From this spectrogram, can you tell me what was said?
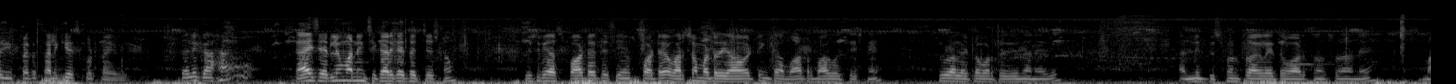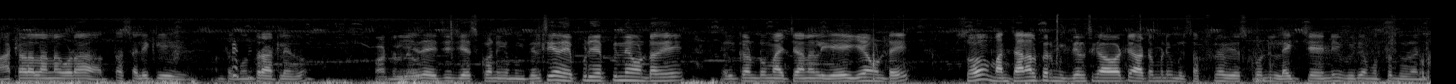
ఇది ఎండకు పెద్ద చలికేసుకుంటున్నా ఇది. చలిక గాయస్ ఎర్లీ మార్నింగ్ షికారికి అయితే వచ్చేసినాం చూసిగా స్పాట్ అయితే సేమ్ స్పాటే. వర్షం పడ్డది కాబట్టి ఇంకా వాటర్ బాగా వచ్చేసినాయి. చూడాలి ఎట్లా పడుతుంది ఏందనేది. అన్ని దుష్మన్ ఫ్రాగులు అయితే వాడుతున్నాం చూడండి. మాట్లాడాలన్నా కూడా అంత చలికి అంత గొంతు రావట్లేదు. వాటర్ ఏదో అడ్జస్ట్ చేసుకొని మీకు తెలిసి కదా ఎప్పుడు చెప్పిందే ఉంటుంది. వెల్కమ్ టు మై ఛానల్ ఏ ఏ ఉంటాయి. సో మన ఛానల్ పేరు మీకు తెలుసు కాబట్టి ఆటోమేటిక్ మీరు సబ్స్క్రైబ్ చేసుకోండి లైక్ చేయండి వీడియో మొత్తం చూడండి.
